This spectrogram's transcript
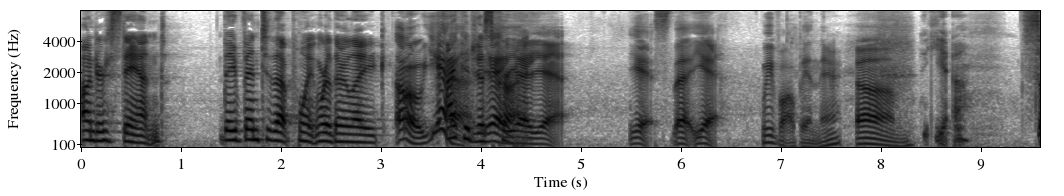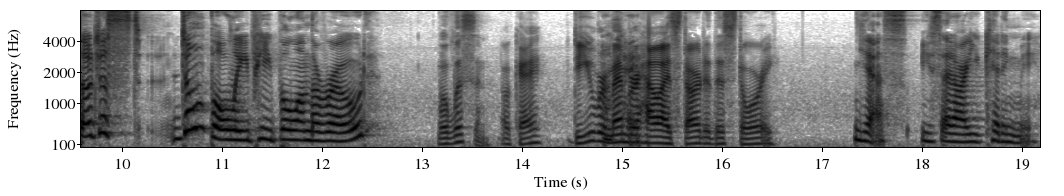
understand. They've been to that point where they're like, Oh yeah. I could just yeah, cry. Yeah, yeah. Yes, that yeah. We've all been there. Um yeah. So just don't bully people on the road. well listen, okay? Do you remember Okay. how I started this story? Yes. You said, Are you kidding me?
